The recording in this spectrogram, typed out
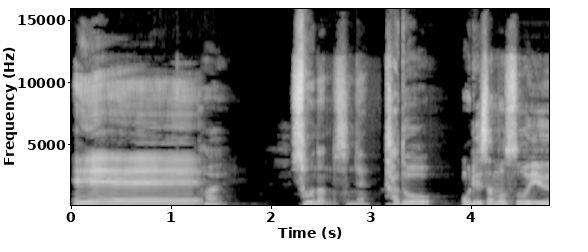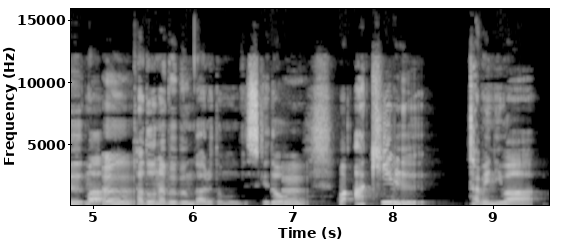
へー。はい。そうなんですね。多動。堀江さんもそういう、まあ、うん多動な部分があると思うんですけど、うん。まあ、飽きるためには、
